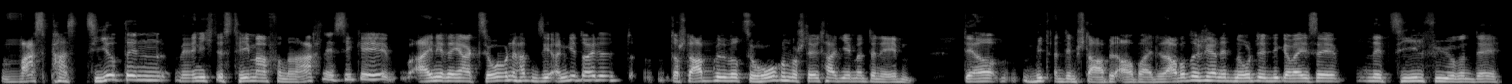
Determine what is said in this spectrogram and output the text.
was passiert denn, wenn ich das Thema vernachlässige? Eine Reaktion hatten Sie angedeutet, der Stapel wird zu hoch und man stellt halt jemand daneben, der mit an dem Stapel arbeitet. Aber das ist ja nicht notwendigerweise eine zielführende,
